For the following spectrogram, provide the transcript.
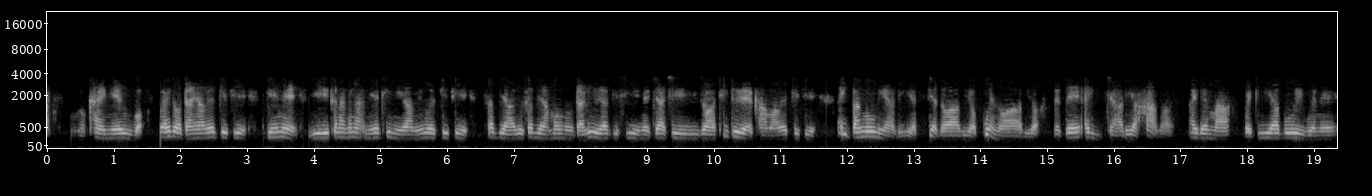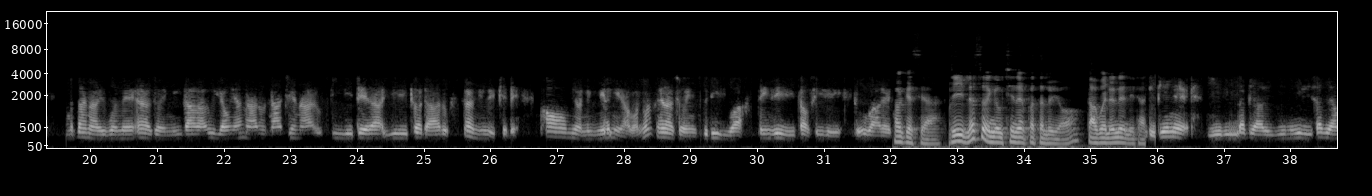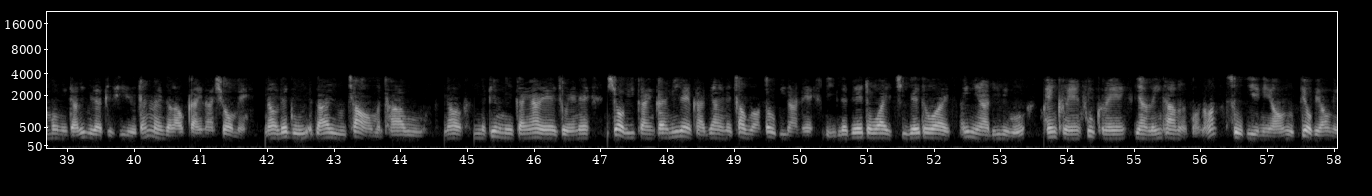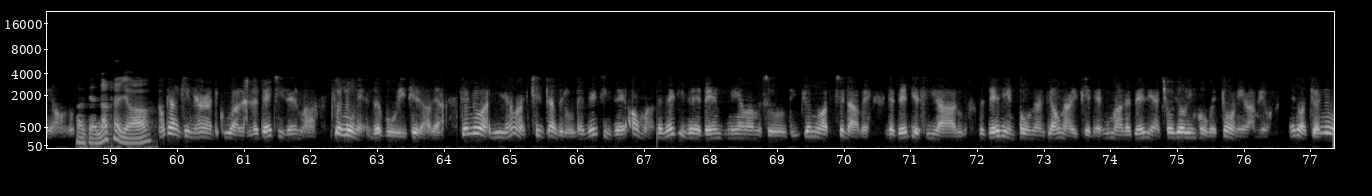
ခိုင်မြဲဘူးပေါ့ အဲ့တော့တန်ရာပဲဖြစ်ဖြစ်ပြင်းတဲ့ရေခဏခဏအမြဲထိနေတာမျိုးပဲဖြစ်ဖြစ်ဆပ်ပြာတို့ဆပ်ပြာမုံတို့ဓာတုရပစ္စည်းတွေနဲ့ကြာချီစွာထိတွေ့တဲ့အခါမှာပဲဖြစ်ဖြစ်အဲ့ဘန်းကုန်းနေရာလေးကပြက်သွားပြီးတော့ပွင့်သွားပြီးတော့သက်သက်အဲ့ကြားလေးကဟသွားတယ်အဲ့ဒီမှာဘက်တီးရီးယားပိုးတွေဝင်နေမတန်တာတွေဝင်နေအဲ့ဒါဆိုရင်နီလာတာတို့ရောင်ရမ်းတာတို့နာကျင်တာတို့ဒီတဲတာရေထွက်တာတို့အဲ့မျိုးတွေဖြစ်တယ် ဖောင်းပြီးတော့နေရနေတာပေါ့နော်အဲ့ဒါဆိုရင်ပတိဒီကတင်းစီတောက်စီတွေဒိုးပါတယ်ဟုတ်ကဲ့ဆရာဒီလက်ဆွဲငုပ်ခြင်းနဲ့ပတ်သက်လို့ရောကာကွယ်နေတဲ့အနေထားဒီပြင်းတဲ့ရေဒီလက်ပြားတွေရေနည်းတွေဆက်ပြားမုံတွေဒါလိပြားပစ္စည်းတွေတန်းနိုင်တဲ့လောက်ကင်တာလျှော့မယ်နောက်လက်ကူအသားတွေကိုချအောင်မထားဘူးနောက်မပြင်းမနေကန်ရတယ်ဆိုရင်လည်းလျှော့ပြီးကန်ကန်ပြီးတဲ့အခါကျရင်လည်း6ပေါင်တုပ်ပြီးတာနဲ့ဒီလက်သေးတစ်ဝိုက်ခြေသေးတစ်ဝိုက်အဲ့နေရာလေးတွေကို ဖင်းခရင်ဖုခရင်ပြန်လိမ့်ထားမှာပေါ့နော်ဆိုပြေနေအောင်လို့ပျော့ပြောင်းနေအောင်လို့ဟုတ်ကဲ့နောက်ထပ်ရောနောက်ထပ်အဖြစ်များတာတခုကလည်းလက်သေးချီသေးမှာကျွတ်နှုတ်နဲ့အသက်ပူကြီးဖြစ်တာဗျကျွတ်နှုတ်ကအရင်ကမှဖြစ်တတ်တယ်လို့လက်သေးချီသေးအောက်မှာလက်သေးချီသေးဘယ်နေရာမှာမဆိုဒီကျွတ်နှုတ်ကဖြစ်တာပဲလက်သေးပစ္စည်းတာလို့လက်သေးပြင်ပုံစံပြောင်းတာကြီးဖြစ်တယ်ဥမာလက်သေးပြင်ကချောချောလေးမဟုတ်ပဲတွန့်နေတာမျိုး အဲ့တော့ကျွတ်နုက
